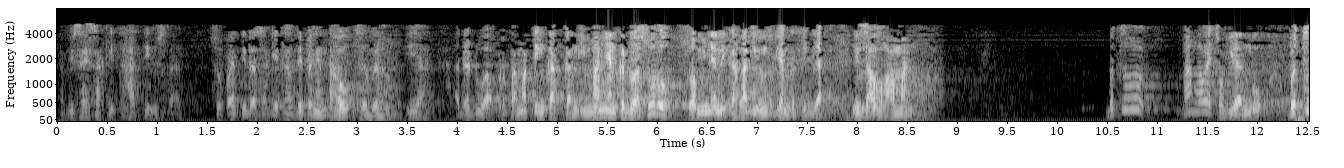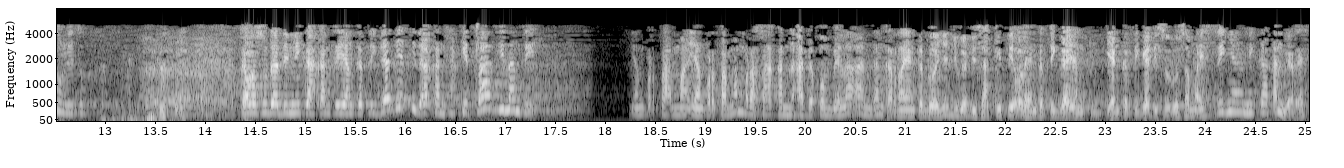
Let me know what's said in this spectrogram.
Tapi saya sakit hati Ustaz. Supaya tidak sakit hati pengen tahu, saya bilang. Iya, ada dua. Pertama tingkatkan iman, yang kedua suruh suaminya nikah lagi untuk yang ketiga. Insya Allah aman. Betul, nggak ngawe cobian bu. Betul itu. Kalau sudah dinikahkan ke yang ketiga dia tidak akan sakit lagi nanti. Yang pertama, yang pertama merasakan ada pembelaan kan karena yang keduanya juga disakiti oleh yang ketiga, yang yang ketiga disuruh sama istrinya nikah kan beres.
